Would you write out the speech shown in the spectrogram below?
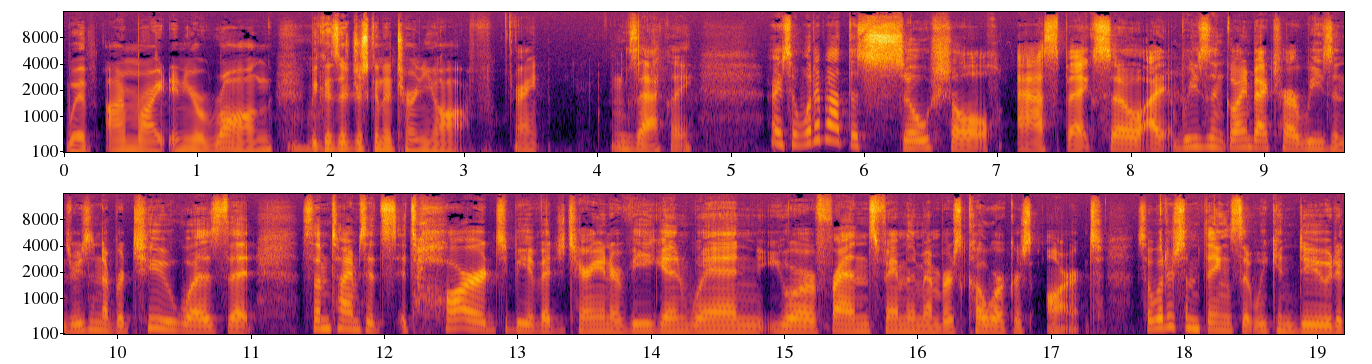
with i'm right and you're wrong mm-hmm. because they're just going to turn you off. Right. Exactly. All right so what about the social aspect? So i reason going back to our reasons reason number two was that sometimes it's it's hard to be a vegetarian or vegan when your friends family members coworkers aren't. So what are some things that we can do to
